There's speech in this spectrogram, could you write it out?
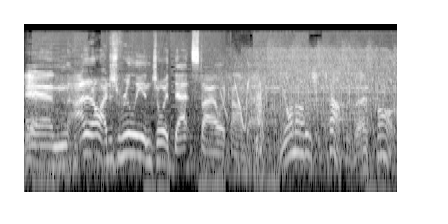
Yeah. And I don't know, I just really enjoyed that style of combat. You're not as tough as I thought.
